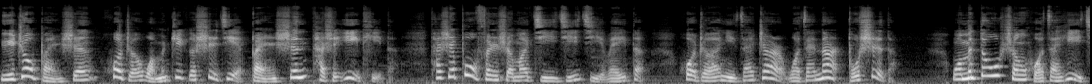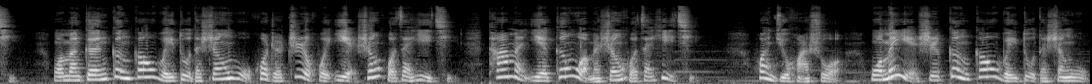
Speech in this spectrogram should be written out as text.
宇宙本身，或者我们这个世界本身，它是一体的，它是不分什么几级几维的，或者你在这儿，我在那儿，不是的，我们都生活在一起。我们跟更高维度的生物或者智慧也生活在一起，他们也跟我们生活在一起。换句话说，我们也是更高维度的生物，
